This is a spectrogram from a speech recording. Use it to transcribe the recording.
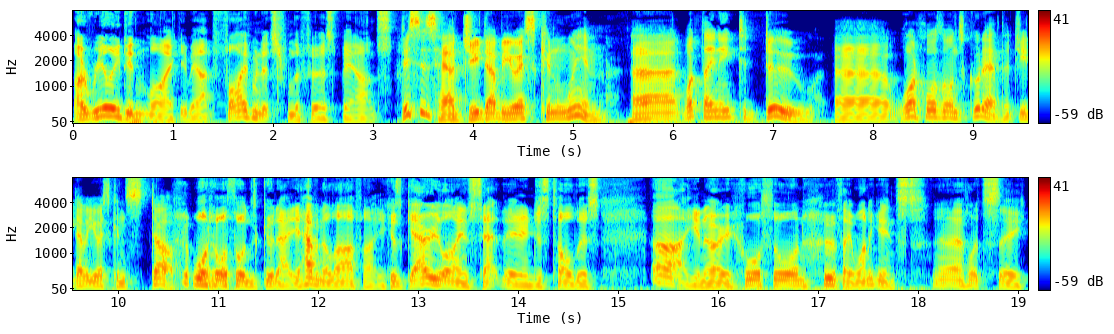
I really didn't like about five minutes from the first bounce. This is how GWS can win. Uh, what they need to do, uh, what Hawthorn's good at that GWS can stop. What Hawthorn's good at. You're having a laugh, aren't you? Because Gary Lyons sat there and just told us, ah, you know, Hawthorn, who have they won against? Uh, let's see.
